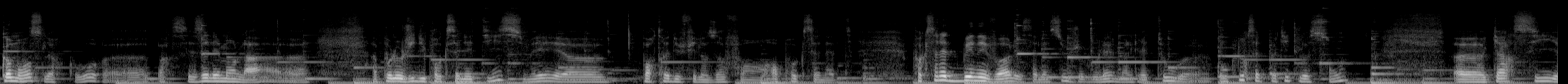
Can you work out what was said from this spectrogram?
commencent leur cours euh, par ces éléments-là. Euh, apologie du proxénétisme et portrait du philosophe en, proxénète. Proxénète bénévole, et c'est là-dessus que je voulais malgré tout conclure cette petite leçon. car si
